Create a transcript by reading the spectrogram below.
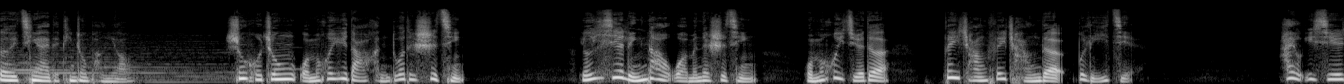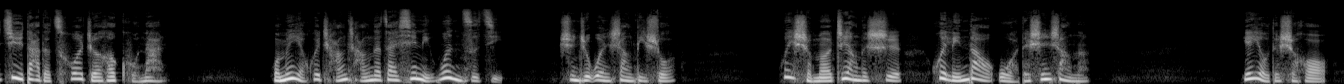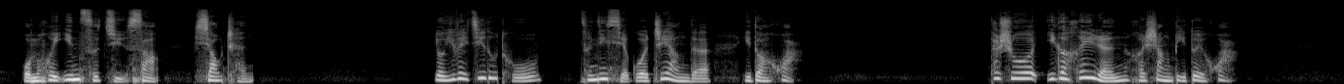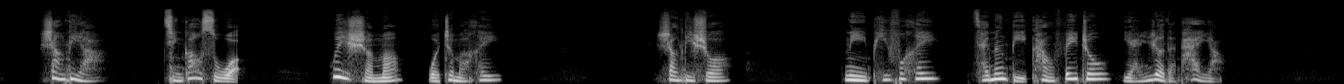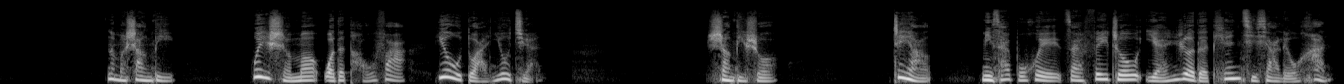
各位亲爱的听众朋友，生活中我们会遇到很多的事情。有一些领导我们的事情，我们会觉得非常非常的不理解；还有一些巨大的挫折和苦难，我们也会常常的在心里问自己，甚至问上帝说：“为什么这样的事会临到我的身上呢？”也有的时候，我们会因此沮丧、消沉。有一位基督徒曾经写过这样的一段话。他说：“一个黑人和上帝对话。上帝啊，请告诉我，为什么我这么黑？”上帝说：“你皮肤黑，才能抵抗非洲炎热的太阳。”那么，上帝，为什么我的头发又短又卷？上帝说：“这样。”你才不会在非洲炎热的天气下流汗。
